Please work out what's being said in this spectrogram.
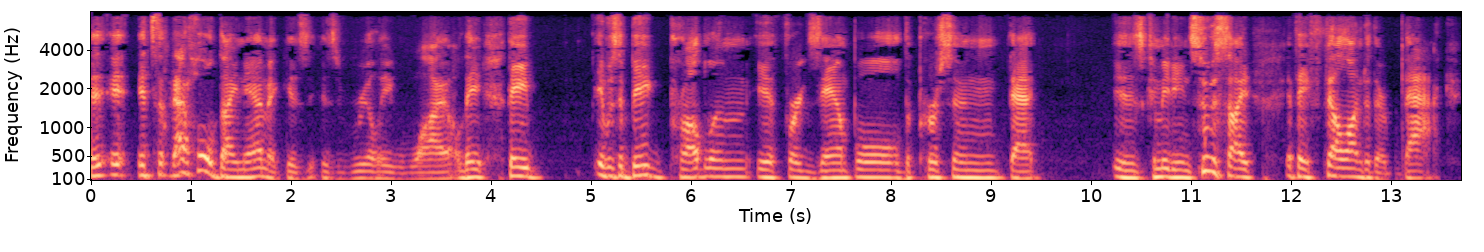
it, it, it's that whole dynamic is is really wild. They they it was a big problem if, for example, the person that is committing suicide, if they fell onto their back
